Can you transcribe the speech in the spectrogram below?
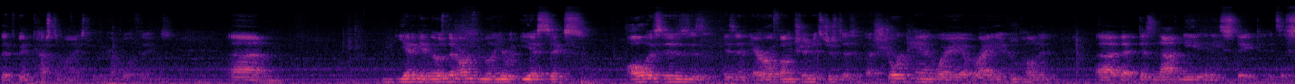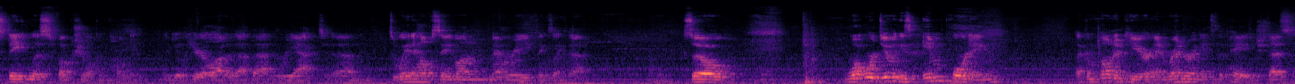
that's been customized with a couple of things. Um, yet again, those that aren't familiar with ES6, all this is is, is an arrow function. It's just a, a shorthand way of writing a component uh, that does not need any state. It's a stateless functional component, and you'll hear a lot of that, that in React. Um, it's a way to help save on memory, things like that. So what we're doing is importing a component here and rendering it to the page. That's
